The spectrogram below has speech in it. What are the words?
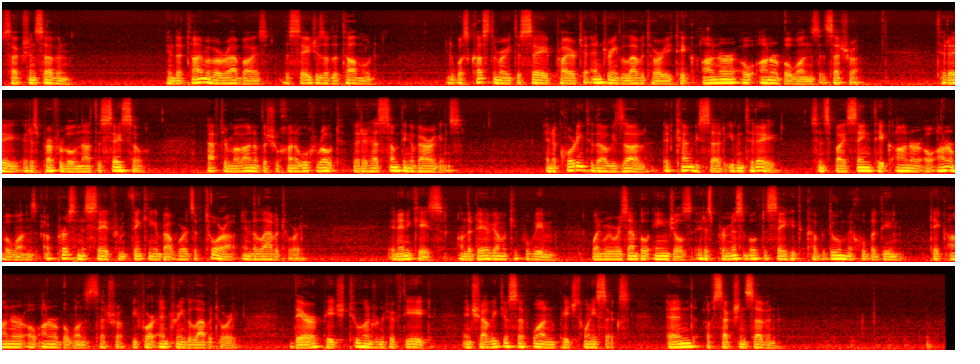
Section 7. In the time of our rabbis, the sages of the Talmud, it was customary to say prior to entering the lavatory, Take honor, O honorable ones, etc. Today, it is preferable not to say so, after Maran of the Shulchan Aruch wrote that it has something of arrogance. And according to the Arizal, it can be said even today, since by saying Take honor, O honorable ones, a person is saved from thinking about words of Torah in the lavatory. In any case, on the day of Yom Kippurim, when we resemble angels, it is permissible to say Hitkabdu mechubadim, take honor, O honorable ones, etc., before entering the lavatory. There, page 258, in Shalit Yosef 1, page 26, end of section 7.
